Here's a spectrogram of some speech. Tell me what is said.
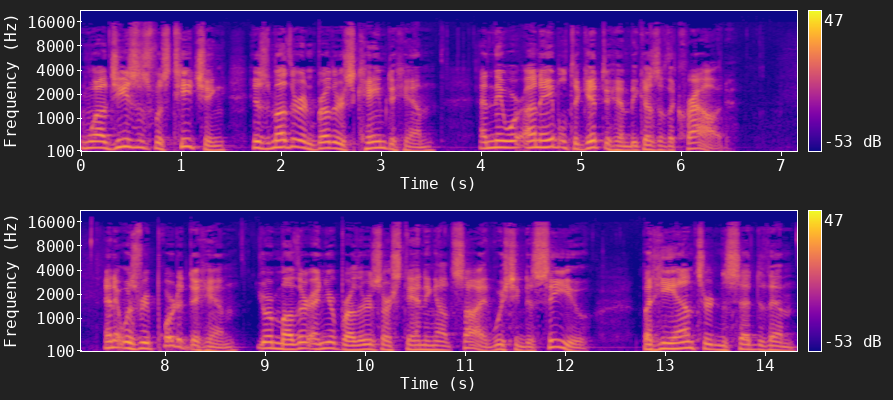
And while Jesus was teaching, his mother and brothers came to him, and they were unable to get to him because of the crowd. And it was reported to him, Your mother and your brothers are standing outside, wishing to see you. But he answered and said to them,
